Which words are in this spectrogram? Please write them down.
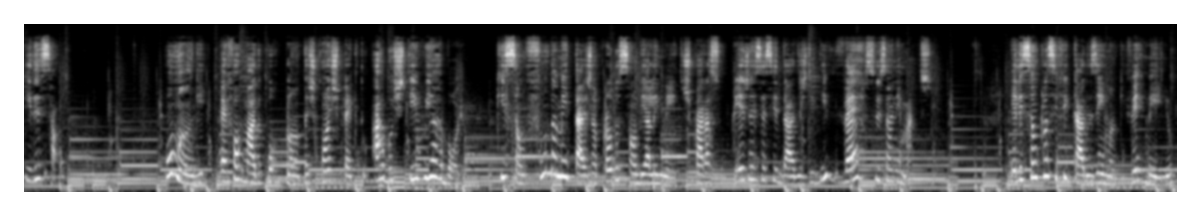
e de sal. O mangue é formado por plantas com aspecto arbustivo e arbóreo, que são fundamentais na produção de alimentos para suprir as necessidades de diversos animais. Eles são classificados em mangue vermelho,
